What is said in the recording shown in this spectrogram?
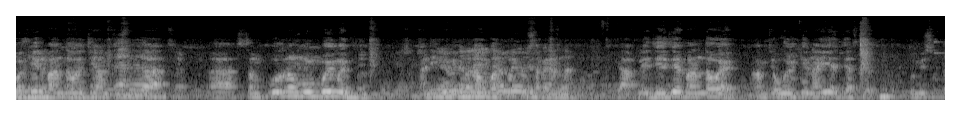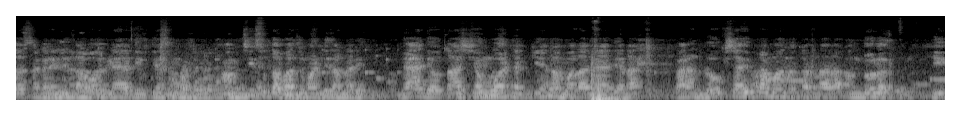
वकील बांधवांची आमची सुद्धा संपूर्ण मुंबईमधली आणि मी पण आव्हान करतो सगळ्यांना की आपले जे जे बांधव आहेत आमच्या ओळखी नाही आहेत जास्त तुम्ही सुद्धा सगळ्यांनी जावं न्यायदेवते देवतेसमोर. आमची सुद्धा बाजू मांडली जाणार आहे. न्याय देवता शंभर टक्के आम्हाला न्याय देणार. कारण लोकशाही प्रमाण करणारं आंदोलन ही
